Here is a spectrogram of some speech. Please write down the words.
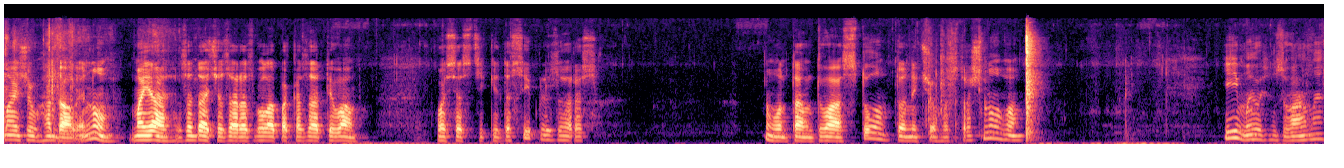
майже вгадали. Ну, моя задача зараз була показати вам. Ось я стільки досиплю зараз. Ну, вон там 2,100, то нічого страшного. І ми з вами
